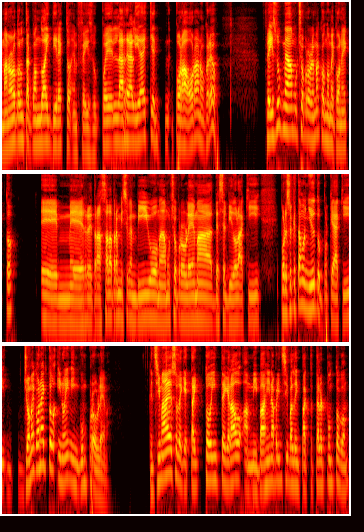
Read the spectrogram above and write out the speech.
Manolo pregunta cuándo hay directo en Facebook. Pues la realidad es que por ahora no creo. Facebook me da mucho problema cuando me conecto. Eh, me retrasa la transmisión en vivo, me da mucho problema de servidor aquí. Por eso es que estamos en YouTube, porque aquí yo me conecto y no hay ningún problema. Encima de eso, de que está todo integrado a mi página principal de impactoestelar.com.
